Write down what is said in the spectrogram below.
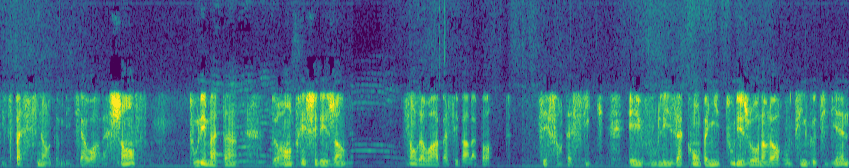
C'est fascinant comme métier, avoir la chance tous les matins de rentrer chez les gens sans avoir à passer par la porte. C'est fantastique. Et vous les accompagnez tous les jours dans leur routine quotidienne.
